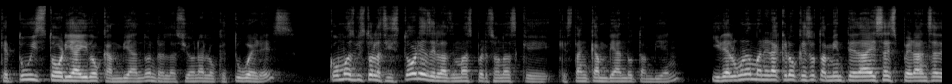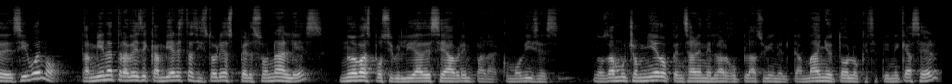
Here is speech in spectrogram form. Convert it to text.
que tu historia ha ido cambiando en relación a lo que tú eres? ¿Cómo has visto las historias de las demás personas que, están cambiando también? Y de alguna manera creo que eso también te da esa esperanza de decir, bueno, también a través de cambiar estas historias personales, nuevas posibilidades se abren para, como dices, nos da mucho miedo pensar en el largo plazo y en el tamaño de todo lo que se tiene que hacer,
